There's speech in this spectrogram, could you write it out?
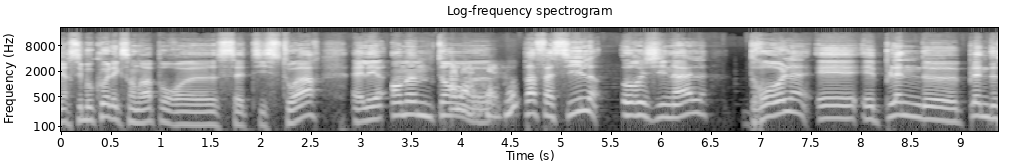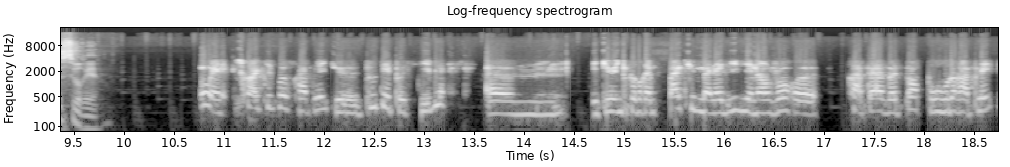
Merci beaucoup Alexandra pour euh, cette histoire. Elle est en même temps ah, euh, pas facile, originale, drôle et, pleine de pleine de sourires. Ouais, je crois qu'il faut se rappeler que tout est possible et qu'il ne faudrait pas qu'une maladie vienne un jour frapper à votre porte pour vous le rappeler.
